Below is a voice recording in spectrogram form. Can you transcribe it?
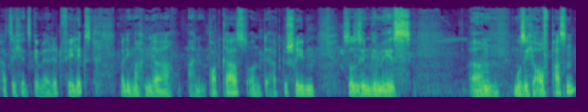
hat sich jetzt gemeldet, Felix, weil die machen ja einen Podcast und der hat geschrieben, so sinngemäß, ähm, muss ich aufpassen,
